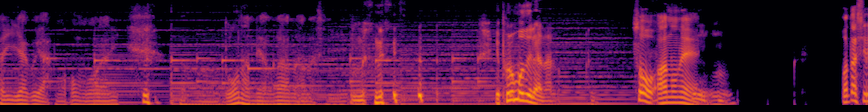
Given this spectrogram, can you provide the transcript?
最悪や。もうほんまに。うんどうなんねやろな、あの話。う んえプロモデラーなの？そう、あのね、うんうん私、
